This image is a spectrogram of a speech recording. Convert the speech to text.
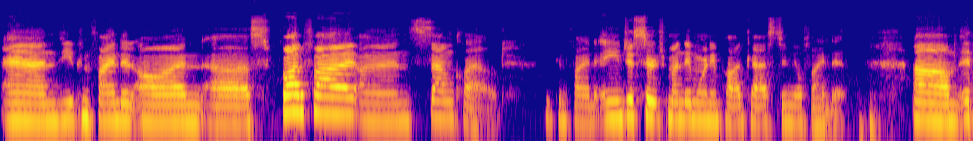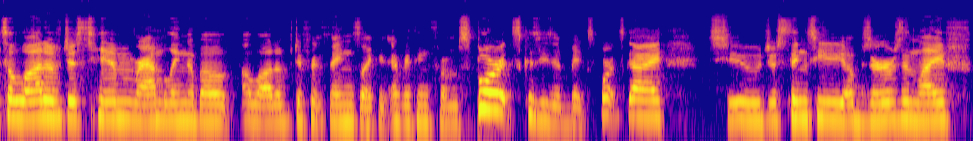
and you can find it on uh, Spotify on SoundCloud. You can find it, and you just search Monday Morning Podcast, and you'll find it. Um, it's a lot of just him rambling about a lot of different things, like everything from sports, because he's a big sports guy, to just things he observes in life.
